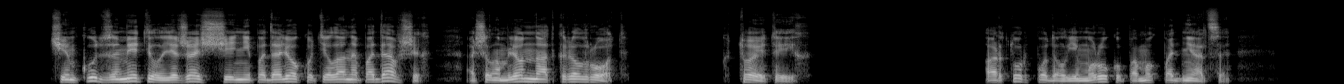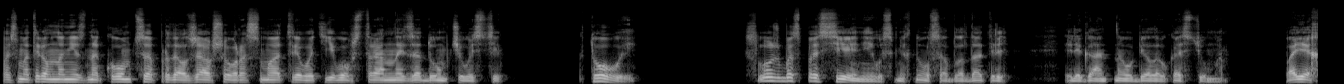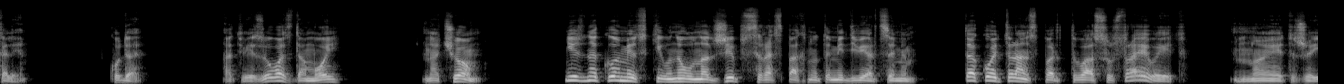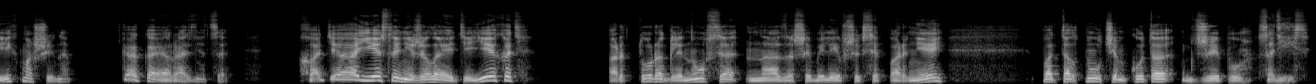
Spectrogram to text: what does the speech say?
Чемкут заметил лежащие неподалеку тела нападавших, ошеломленно открыл рот. «Кто это их?» Артур подал ему руку, помог подняться. Посмотрел на незнакомца, продолжавшего рассматривать его в странной задумчивости. «Кто вы?» «Служба спасения», — усмехнулся обладатель элегантного белого костюма. «Поехали». «Куда?» «Отвезу вас домой». «На чем?» Незнакомец кивнул на джип с распахнутыми дверцами. «Такой транспорт вас устраивает?» «Но это же их машина. Какая разница?» «Хотя, если не желаете ехать...» Артур оглянулся на зашевелившихся парней, подтолкнул Чемкута к джипу. «Садись».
